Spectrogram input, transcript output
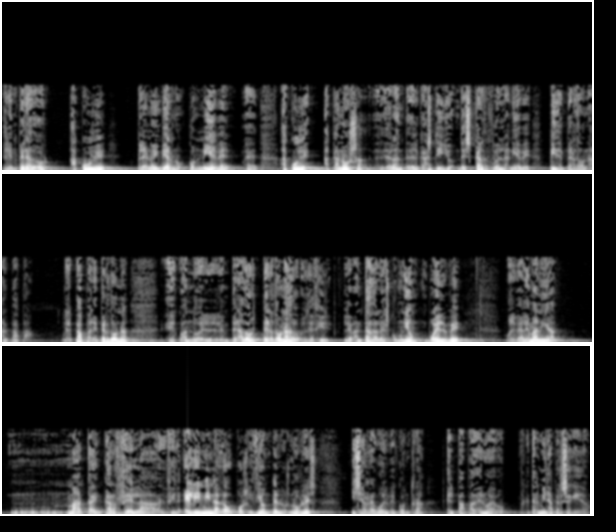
el emperador acude pleno invierno, con nieve, eh, acude a Canosa, delante del castillo, descalzo en la nieve, pide perdón al Papa. El Papa le perdona, eh, cuando el emperador perdonado, es decir, levantada la excomunión, vuelve, vuelve a Alemania, mm, mata, encarcela, en fin, elimina la oposición de los nobles y se revuelve contra el Papa de nuevo, que termina perseguido.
